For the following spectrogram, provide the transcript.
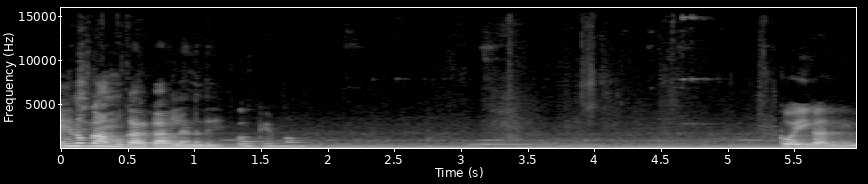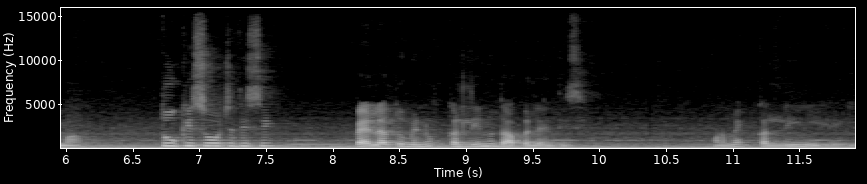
ਇਹਨੂੰ ਕੰਮ ਕਰ ਕਰ ਲੈਣ ਦੇ। ਓਕੇ ਮਮ। ਕੋਈ ਗੱਲ ਨਹੀਂ ਮਾਂ। ਤੂੰ ਕੀ ਸੋਚਦੀ ਸੀ? ਪਹਿਲਾਂ ਤੂੰ ਮੈਨੂੰ ਕੱਲੀ ਨੂੰ ਦੱਬ ਲੈਂਦੀ ਸੀ। ਹੁਣ ਮੈਂ ਕੱਲੀ ਨਹੀਂ ਹੈਗੀ।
